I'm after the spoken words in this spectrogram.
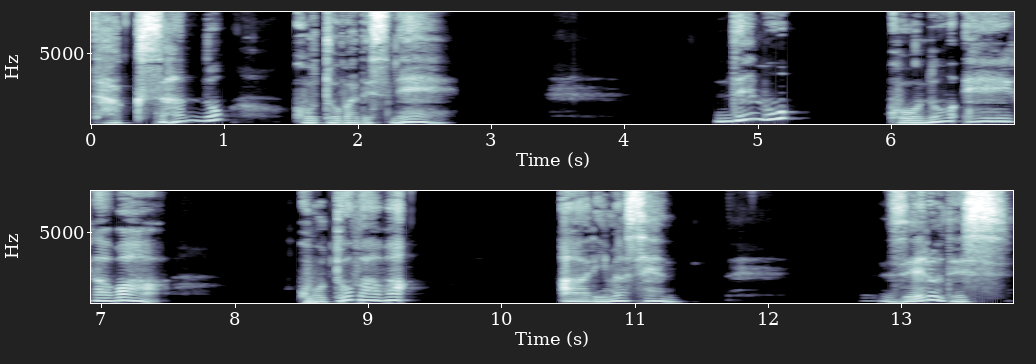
たくさんの言葉ですね。でも、この映画は言葉はありません。ゼロです。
